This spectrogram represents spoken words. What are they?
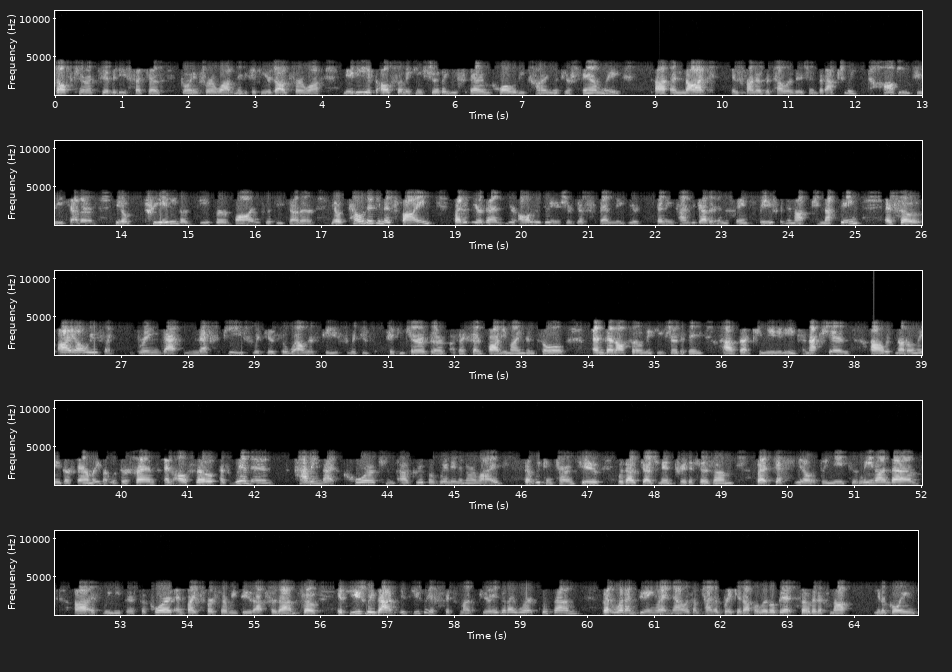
self care activities such as going for a walk, maybe taking your dog for a walk. Maybe it's also making sure that you spend quality time with your family uh, and not in front of the television, but actually talking to each other, you know, creating those deeper bonds with each other. You know, television is fine, but if you're then you're all you're doing is you're just spending you're spending time together in the same space, but you're not connecting. And so I always like bring that next piece, which is the wellness piece, which is taking care of their, as I said, body, mind, and soul, and then also making sure that they have that community and connection uh, with not only their family but with their friends, and also as women having that core uh, group of women in our lives that we can turn to without judgment, criticism, but just you know if we need to lean on them, uh, if we need their support, and vice versa, we do that for them. So it's usually that it's usually a six month period that I work with them. But what I'm doing right now is I'm trying to break it up a little bit so that it's not you know going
